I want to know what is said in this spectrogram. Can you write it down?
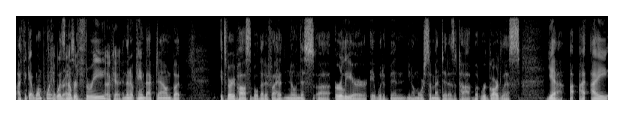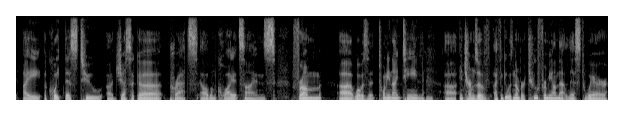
I think at one point Kept was number three. Okay. and then it came back down, but. It's very possible that if I had known this uh, earlier, it would have been you know more cemented as a top. But regardless, yeah, I I, I, equate this to uh, Jessica Pratt's album "Quiet Signs" from uh, what was it, 2019. Uh, in terms of, I think it was number two for me on that list, where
